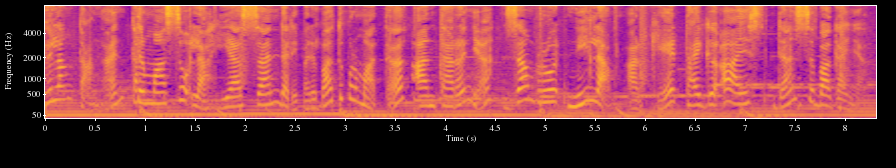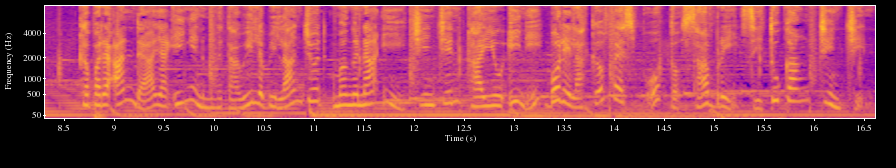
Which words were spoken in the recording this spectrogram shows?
gelang tangan termasuklah hiasan daripada batu permata, antaranya zamrud, nilam, arcade, tiger eyes dan sebagainya. Kepada anda yang ingin mengetahui lebih lanjut mengenai cincin kayu ini, bolehlah ke Facebook Tok Sabri, si tukang cincin.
